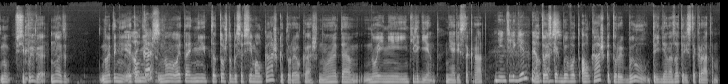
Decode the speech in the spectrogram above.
ну, Сипыга, ну это ну это не, это Алкаш? не, ну это не то, то, чтобы совсем алкаш, который алкаш, но это, но и не интеллигент, не аристократ. Неинтеллигентный ну то есть алкаш? как бы вот алкаш, который был три дня назад аристократом,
